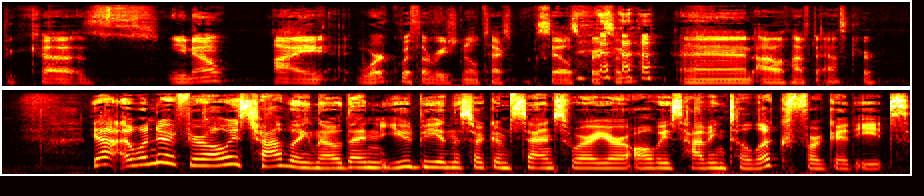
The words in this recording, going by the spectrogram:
because you know I work with a regional textbook salesperson, and I'll have to ask her. Yeah, I wonder if you're always traveling though, then you'd be in the circumstance where you're always having to look for good eats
